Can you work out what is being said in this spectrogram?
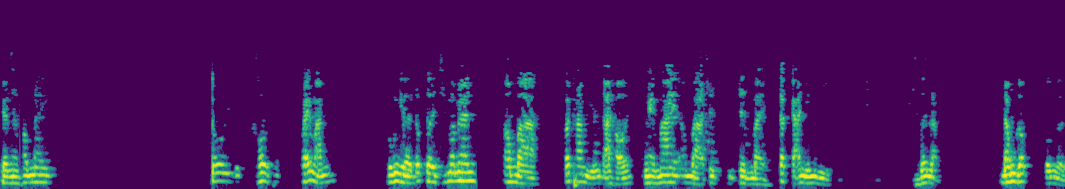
cho nên hôm nay tôi được khôi phục khỏe mạnh, cũng nhờ Dr. Zimmerman, ông bà có tham dự đại hội. Ngày mai ông bà sẽ trình bày tất cả những gì với lòng đóng góp của người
